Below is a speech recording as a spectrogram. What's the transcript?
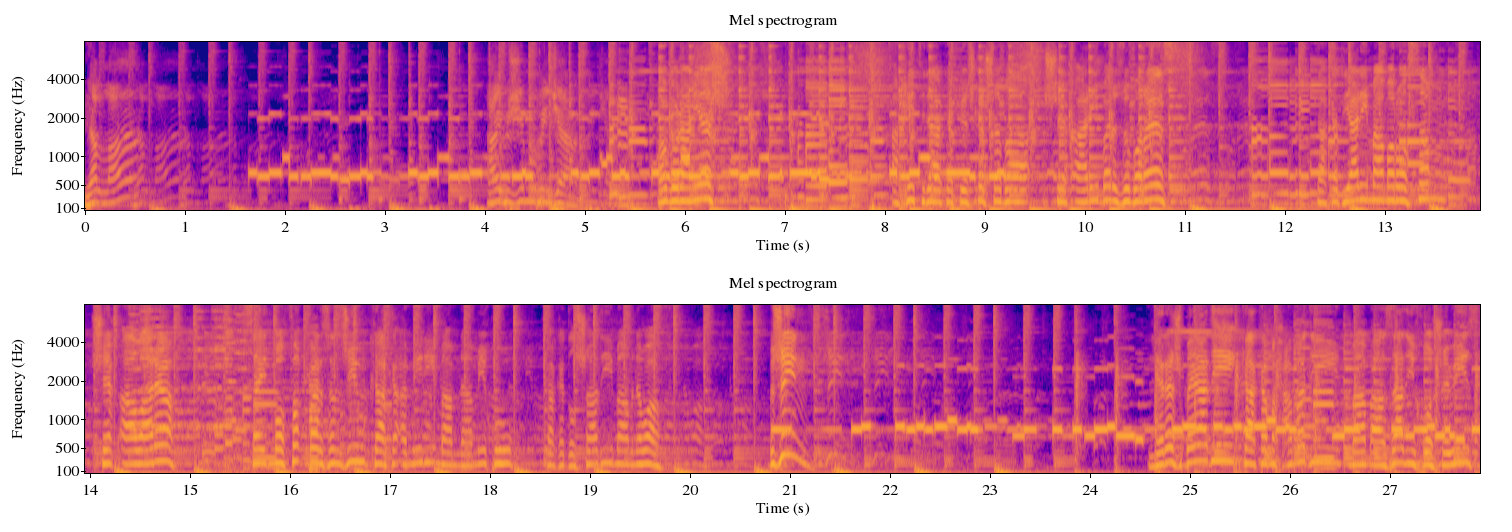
يلا هاي بجي مو بيجا وقرانيش أخي تلاك بيشك شبا شيخ آري برزو برس كاك دياري مام رسم شيخ آوارة سيد موفق برزنجي وكاك أميري مام ناميخو كاك دلشادي مام نواف. بجين لێرەش بەیادی کاکە محەممەدی مام ئازادی خۆشەویست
